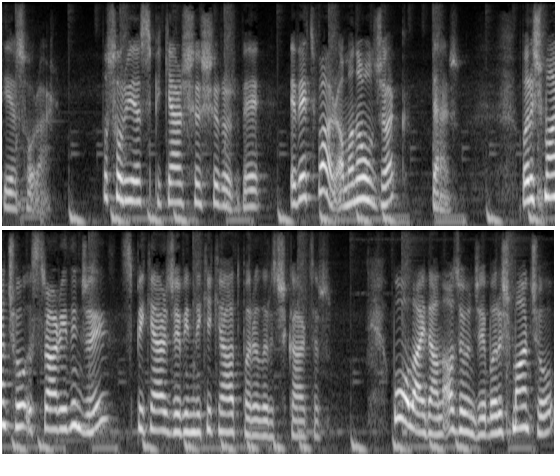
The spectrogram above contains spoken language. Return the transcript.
diye sorar. Bu soruya spiker şaşırır ve evet var ama ne olacak der. Barış Manço ısrar edince spiker cebindeki kağıt paraları çıkartır. Bu olaydan az önce Barış Manço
